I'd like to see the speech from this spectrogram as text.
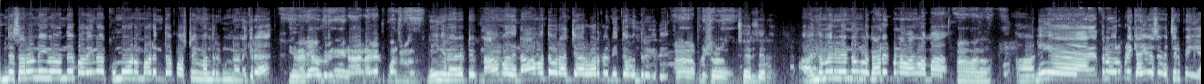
இந்த சரௌண்டிங்ல வந்து பாத்தீங்கன்னா கும்பகோணம் மாடு இந்த ஃபர்ஸ்ட் டைம் வந்திருக்குன்னு நினைக்கிறேன். இது நிறைய வந்துருக்கேன் நான் நிறைய வந்துருக்கேன். நீங்க நிறைய நான் நான் வந்து ஒரு அஞ்சு ஆறு வாரத்துல நீ தான் வந்திருக்குது. அப்படி சொல்லுங்க. சரி சரி. இந்த மாதிரி வேணும் உங்களை கான்டாக்ட் பண்ணா வாங்கலாமா? வாங்கலாம் நீங்க எத்தனை உருப்படி கைவசம் வச்சிருப்பீங்க?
